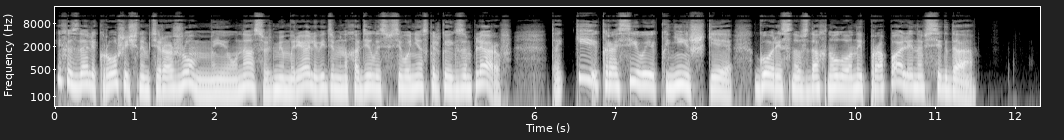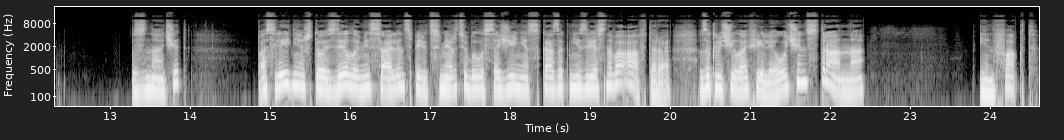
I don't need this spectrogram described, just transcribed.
Их издали крошечным тиражом, и у нас в мемориале, видимо, находилось всего несколько экземпляров. Такие красивые книжки, горестно вздохнул он, и пропали навсегда. Значит, последнее, что сделала мисс Алленс перед смертью, было сожжение сказок неизвестного автора, заключила Офелия. Очень странно. Инфакт.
